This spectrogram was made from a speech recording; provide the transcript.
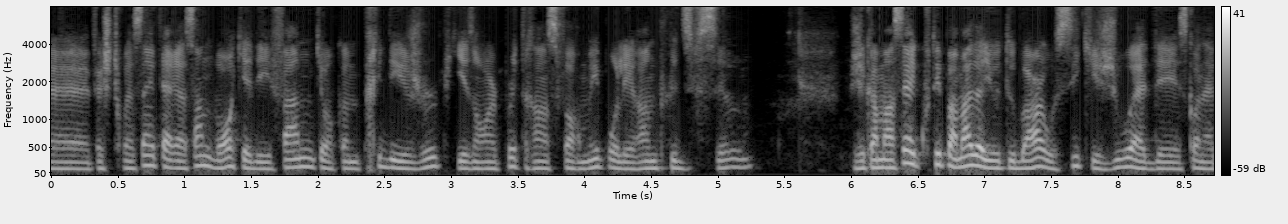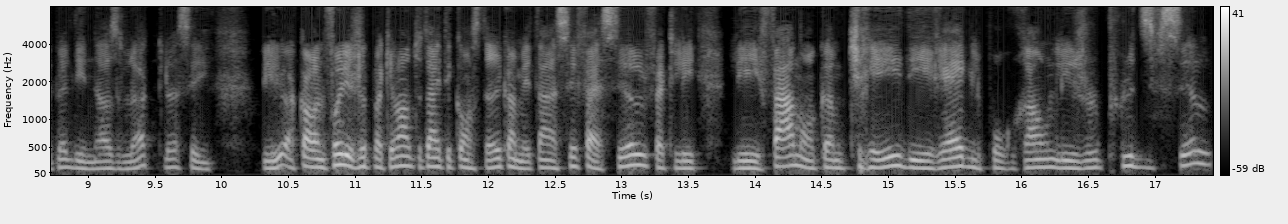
Euh, je trouvais ça intéressant de voir qu'il y a des fans qui ont comme pris des jeux puis qu'ils ont un peu transformés pour les rendre plus difficiles. J'ai commencé à écouter pas mal de YouTubers aussi qui jouent à des, ce qu'on appelle des Nuzlocke. encore une fois, les jeux de Pokémon ont tout le temps été considérés comme étant assez faciles. Fait que les, fans ont comme créé des règles pour rendre les jeux plus difficiles.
